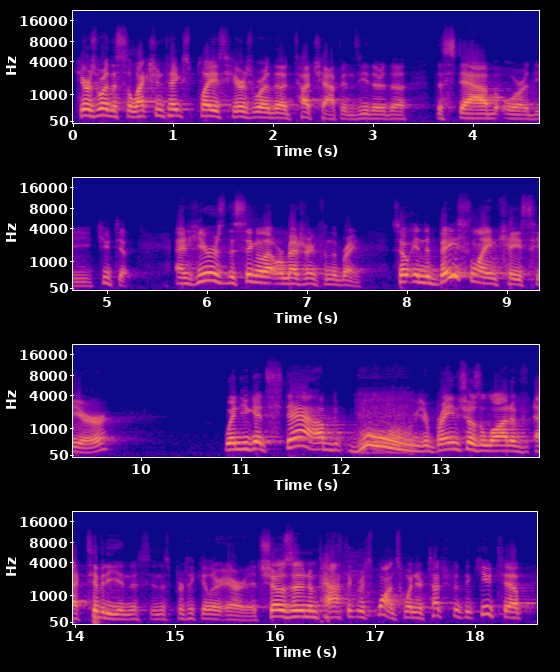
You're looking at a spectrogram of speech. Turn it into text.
Here's where the selection takes place. Here's where the touch happens, either the, the stab or the Q-tip. And here's the signal that we're measuring from the brain. So in the baseline case here, when you get stabbed, your brain shows a lot of activity in this, in this particular area. It shows an empathic response. When you're touched with the Q-tip,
